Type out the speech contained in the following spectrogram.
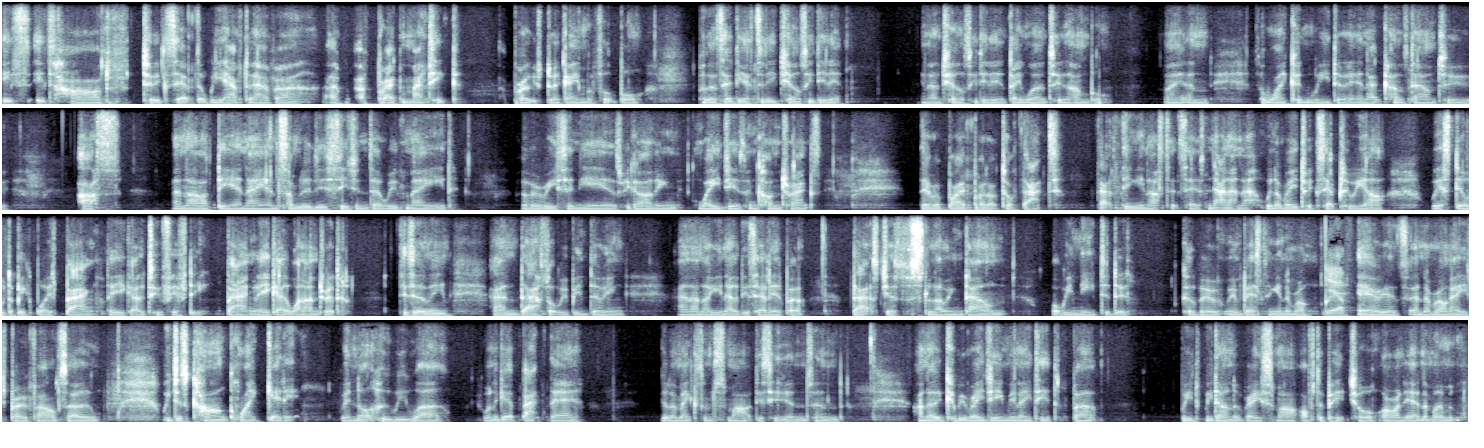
it's it's hard to accept that we have to have a, a, a pragmatic approach to a game of football. But I said yesterday, Chelsea did it. You know, Chelsea did it. They weren't too humble, right? And so why couldn't we do it? And that comes down to us and our DNA and some of the decisions that we've made over recent years regarding wages and contracts, they're a byproduct of that. That thing in us that says, no, no, no, we're not ready to accept who we are. We're still the big boys. Bang, there you go, 250. Bang, there you go, 100. Do you see what I mean? And that's what we've been doing. And I know you know this, Elliot, but that's just slowing down what we need to do because we're investing in the wrong yeah. areas and the wrong age profile. So we just can't quite get it. We're not who we were. We want to get back there. We've got to make some smart decisions. And I know it could be regime related, but we, we don't look very smart off the pitch or, or on it at the moment.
